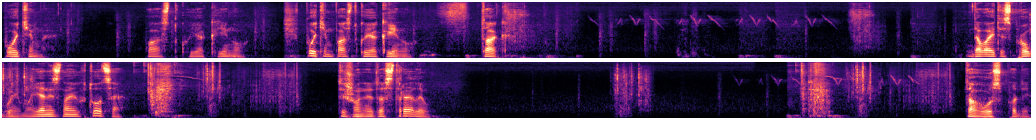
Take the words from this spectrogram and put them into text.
Потім пастку я кину. Потім пастку я кину. Так. Давайте спробуємо. Я не знаю хто це. Ти що, не дострелив? Та господи.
